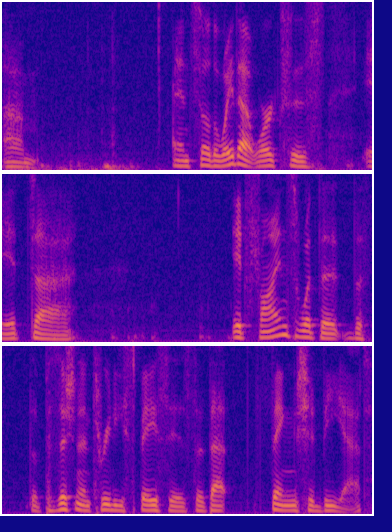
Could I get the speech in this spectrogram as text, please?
Um, and so the way that works is it uh, it finds what the, the the position in 3D space is that that thing should be at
